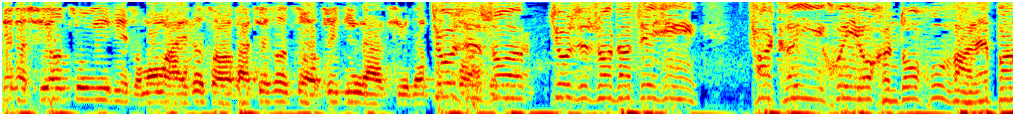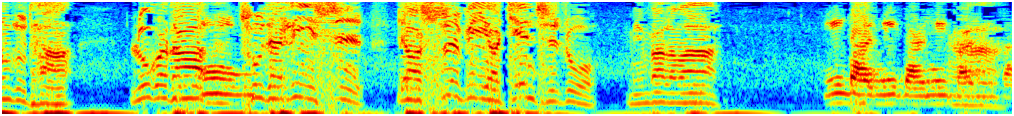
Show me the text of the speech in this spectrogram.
这个需要注意些什么吗？还是说他就是说最近他修的？就是说，就是说他最近他可以会有很多护法来帮助他，如果他嗯处在立世，要势必要坚持住，明白了吗？明白明白明白明白。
